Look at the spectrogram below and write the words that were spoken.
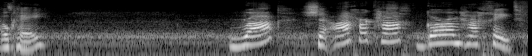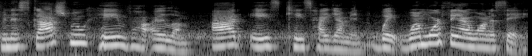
Okay. She'achar kach garam hachet v'nisgashmu heim v'ha'ilam ad es case hayamin. Wait, one more thing I want to say.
